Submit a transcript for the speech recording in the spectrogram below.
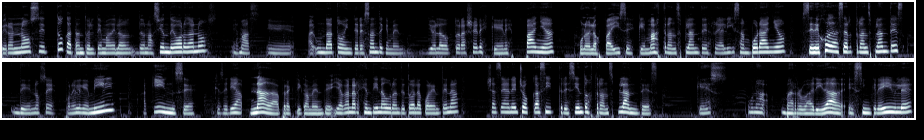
pero no se toca tanto el tema de la donación de órganos. Es más, eh, un dato interesante que me dio la doctora ayer es que en España, uno de los países que más trasplantes realizan por año, se dejó de hacer trasplantes de, no sé, ponerle que mil a 15, que sería nada prácticamente. Y acá en Argentina durante toda la cuarentena ya se han hecho casi 300 trasplantes, que es una barbaridad, es increíble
